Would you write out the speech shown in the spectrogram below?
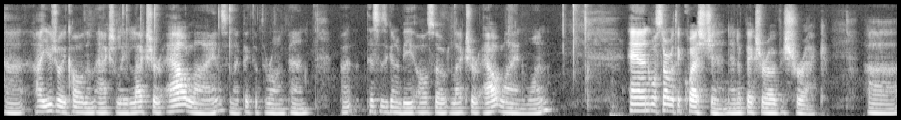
uh, I usually call them actually lecture outlines, and I picked up the wrong pen, but this is going to be also lecture outline one. And we'll start with a question and a picture of Shrek. Uh,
